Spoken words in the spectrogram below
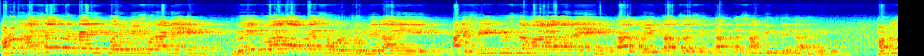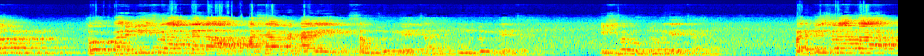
म्हणून अशा प्रकारे परमेश्वराने द्वैतवाद आपल्यासमोर ठेवले आणि श्रीकृष्ण महाराजाने हा द्वैताचा सिद्धांत सांगितलेला आहे. म्हणून तो परमेश्वर आपल्याला अशा प्रकारे समजून घ्यायचा आहे उमजून घ्यायचा आहे. ईश्वर उमजून घ्यायचा आहे. परमेश्वराचा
